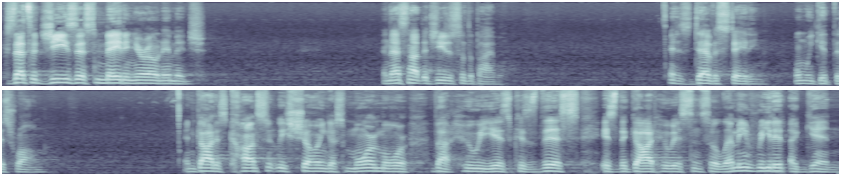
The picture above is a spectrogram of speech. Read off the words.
Because that's a Jesus made in your own image. And that's not the Jesus of the Bible. It is devastating when we get this wrong. And God is constantly showing us more and more about who He is because this is the God who is. And so let me read it again.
